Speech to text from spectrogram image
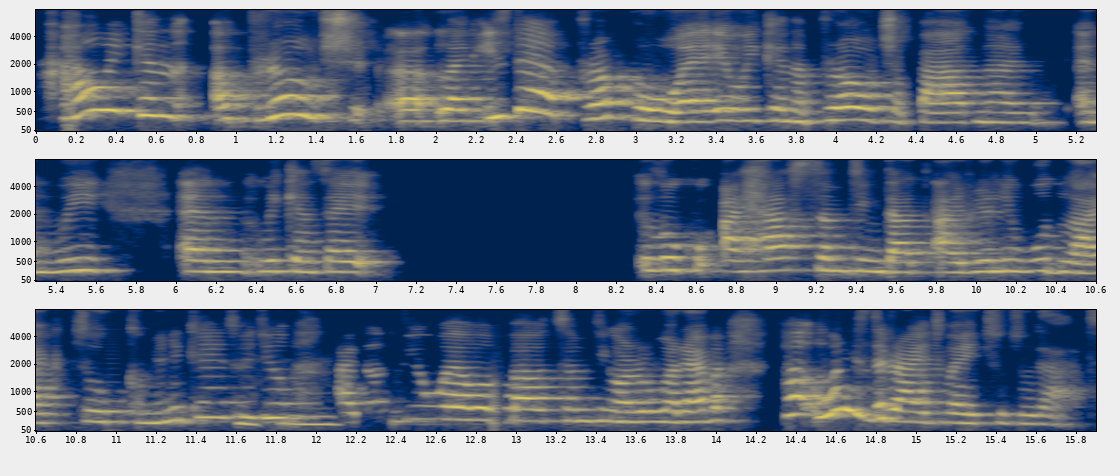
how we can approach uh, like is there a proper way we can approach a partner and, and we and we can say look i have something that i really would like to communicate with mm-hmm. you i don't feel well about something or whatever. How, what is the right way to do that?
